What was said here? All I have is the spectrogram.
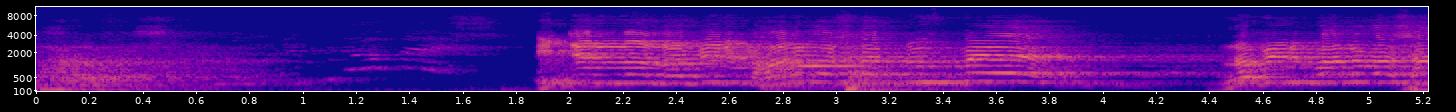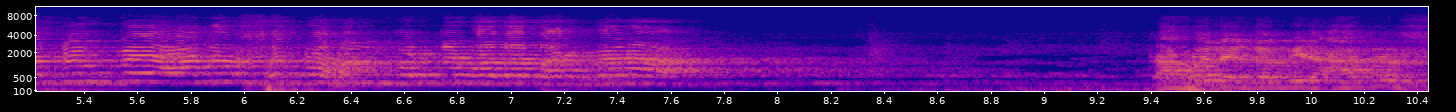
ভালোবাসা। এই জন্য নবীর ভালোবাসা ঢুকবে নবীর ভালোবাসা ঢুকবে আদর্শ গ্রহণ করতে বাধা থাকবে না। তাহলে নবীর আদর্শ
